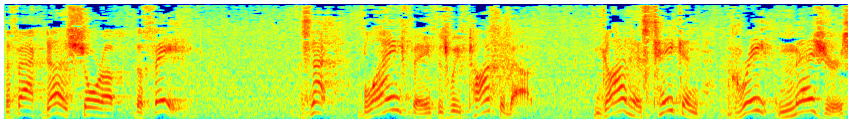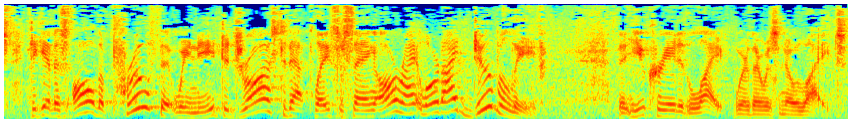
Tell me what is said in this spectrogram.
The fact does shore up the faith. It's not blind faith as we've talked about. God has taken great measures to give us all the proof that we need to draw us to that place of saying, all right, Lord, I do believe that you created light where there was no light.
